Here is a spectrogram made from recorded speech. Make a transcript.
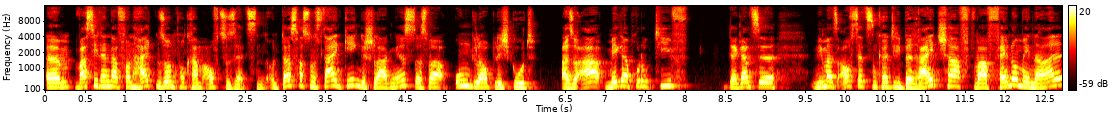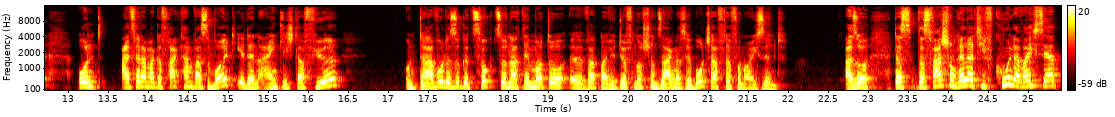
ähm, was sie denn davon halten, so ein Programm aufzusetzen. Und das, was uns da entgegengeschlagen ist, das war unglaublich gut. Also A, mega produktiv, der ganze wie man es aufsetzen könnte. Die Bereitschaft war phänomenal. Und als wir da mal gefragt haben, was wollt ihr denn eigentlich dafür? Und da wurde so gezuckt, so nach dem Motto, äh, warte mal, wir dürfen doch schon sagen, dass wir Botschafter von euch sind. Also das, das war schon relativ cool, da war ich sehr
